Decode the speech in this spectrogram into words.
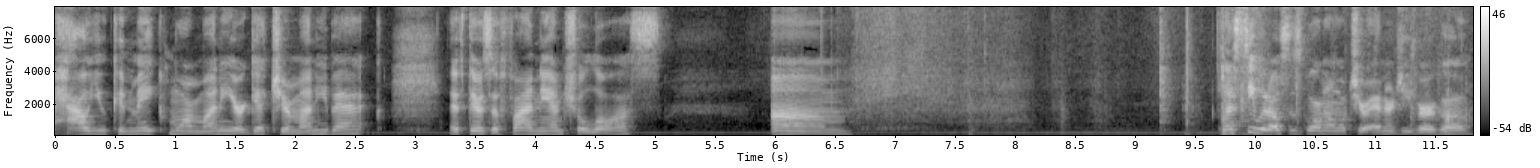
how you can make more money or get your money back if there's a financial loss. Um let's see what else is going on with your energy virgo.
